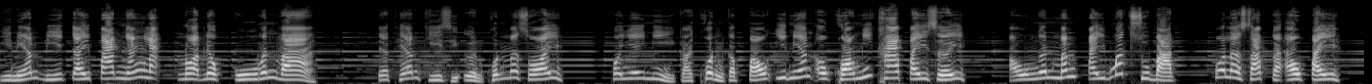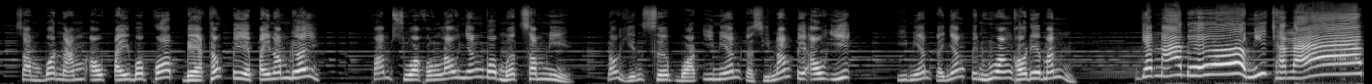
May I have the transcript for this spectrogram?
อีเนียนดีใจปานยังละรอดเร็วกูมันว่า แต่แทนทีสิเอิ้นคนมาซอยพอเยนี่ก็ค้นกระเป๋าอีเนียนเอาของมีค่าไปเสย เอาเงินมันไปมัดสุบัตโทรศัพท์ก็เอาไปซ้ำบ่นำเอาไปบ่พอแบกทั้งเปไปนำเลย ความสัวของเรายังบ่หมดซ้ำนี่เราเห็นเสิร์ฟบอร์ดอีเนียนก็สินำไปเอาอีก อีเนียนก็ยังเป็นห่วงเขาเด้มัน อย่ามาเด้อมีฉลาม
